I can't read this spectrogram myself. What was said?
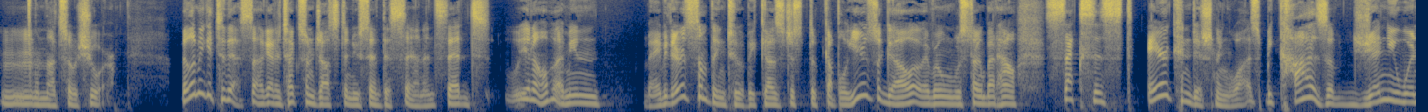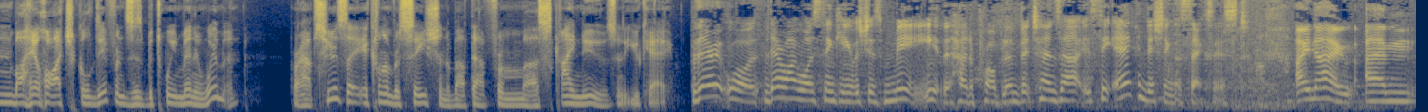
Mm, I'm not so sure. But let me get to this. I got a text from Justin who sent this in and said, you know, I mean, maybe there's something to it because just a couple of years ago, everyone was talking about how sexist air conditioning was because of genuine biological differences between men and women perhaps. Here's a, a conversation about that from uh, Sky News in the UK. There it was. There I was thinking it was just me that had a problem, but it turns out it's the air conditioning that's sexist. I know. Um,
